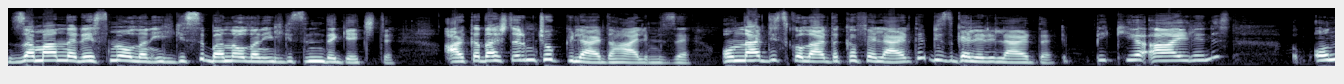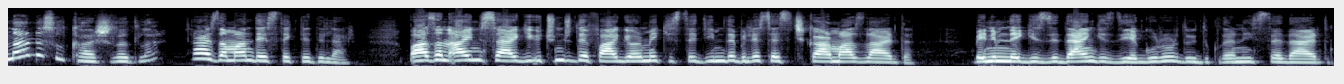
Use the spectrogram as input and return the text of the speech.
Zamanla resme olan ilgisi bana olan ilgisini de geçti. Arkadaşlarım çok gülerdi halimize. Onlar diskolarda, kafelerde, biz galerilerde. Peki ya aileniz? Onlar nasıl karşıladılar? Her zaman desteklediler. Bazen aynı sergiyi üçüncü defa görmek istediğimde bile ses çıkarmazlardı. Benimle gizliden gizliye gurur duyduklarını hissederdim.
